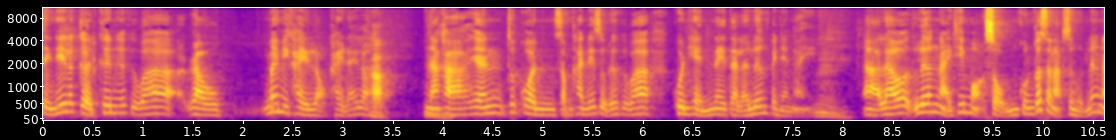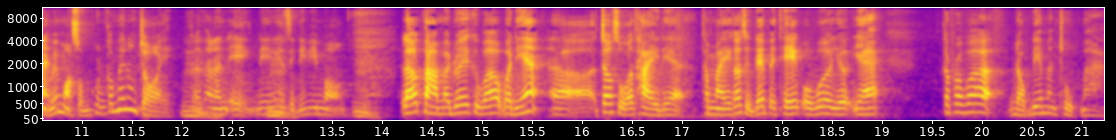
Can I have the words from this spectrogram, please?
สิ่งที่เราเกิดขึ้นก็คือว่าเราไม่มีใครหลอกใครได้หรอกครับ นะคะฉะนั้นทุกคนสำคัญที่สุดก็คือว่าคุณเห็นในแต่ละเรื่องเป็นยังไงอ่าแล้วเรื่องไหนที่เหมาะสม คุณก็สนับสนุนเรื่องไหนไม่เหมาะสมคุณก็ไม่ต้องจอยก็เท่านั้นเองนี่นี่คือสิ่งที่พี่มอง แล้วตามมาด้วยคือว่าวันเนี้ยเอ่อเจ้าสัวไทยเนี่ยทำไมเขาถึงได้ไป take over เยอะแยะ ก็เพราะว่าดอกเบี้ยมันถูกมาก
